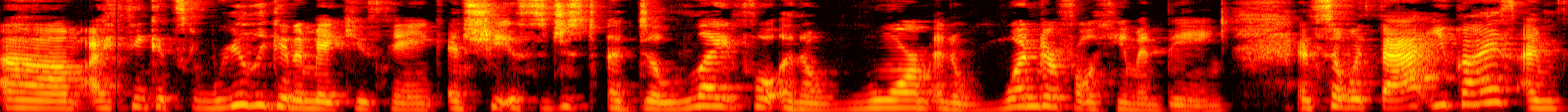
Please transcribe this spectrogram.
Um, I think it's really going to make you think. And she is just a delightful and a warm and a wonderful human being. And so, with that, you guys, I'm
